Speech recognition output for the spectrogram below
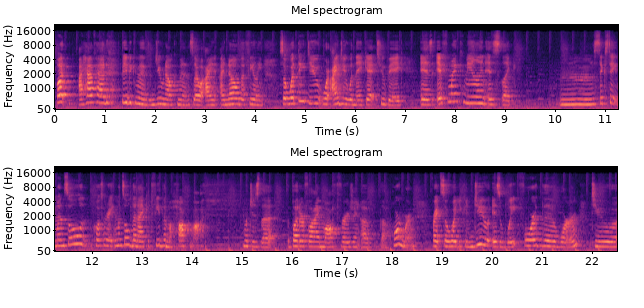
But I have had baby chameleons and juvenile chameleons, so I, I know the feeling. So what they do, what I do when they get too big is if my chameleon is like mm, six to eight months old, closer to eight months old, then I could feed them a hawk moth which is the, the butterfly moth version of the hornworm, right? So what you can do is wait for the worm to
